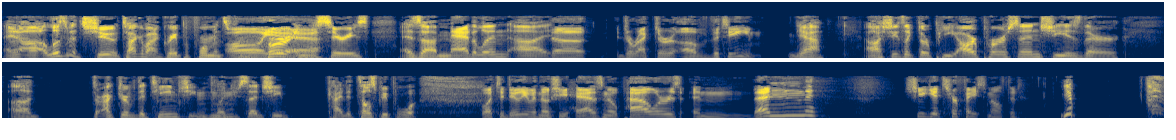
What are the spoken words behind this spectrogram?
And uh, Elizabeth Shue, talk about a great performance from Oh, her yeah. in this series as uh, Madeline. Uh, The director of the team. yeah, uh, she's like their PR person. She is their uh, director of the team. She, Mhm. like you said, she kind of tells people what. What to do, even though she has no powers, and then she gets her face melted. Yep.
